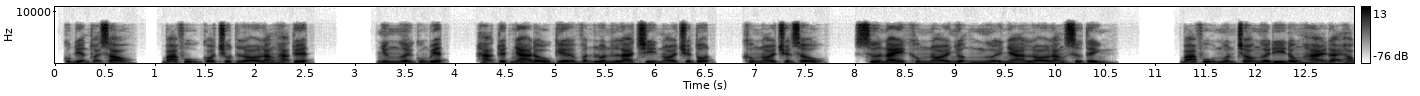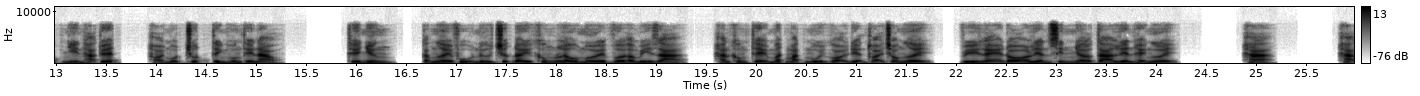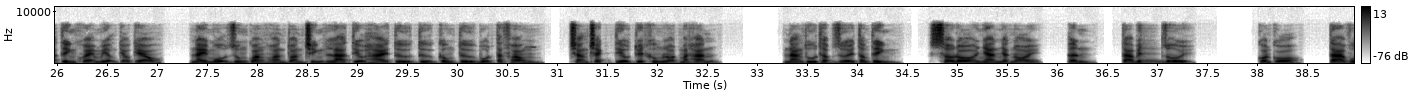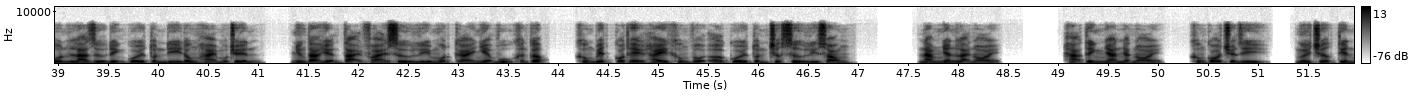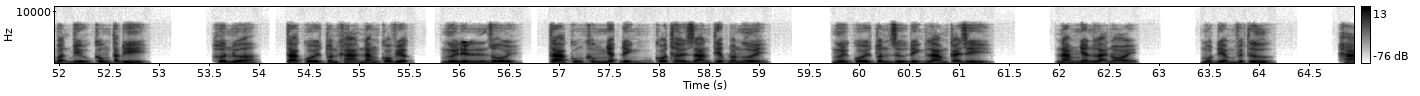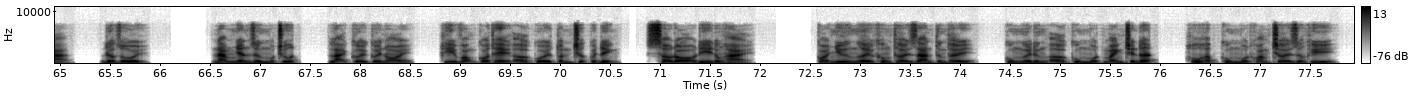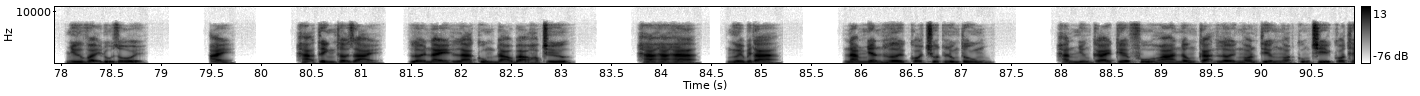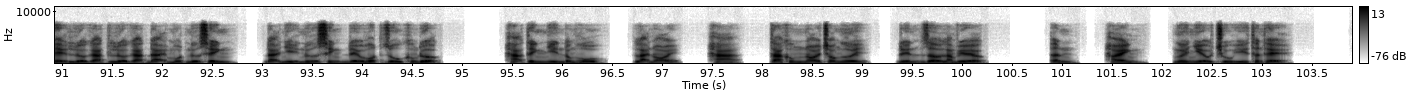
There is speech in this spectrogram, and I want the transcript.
Cúp điện thoại sau, bá phụ có chút lo lắng hạ tuyết. Nhưng ngươi cũng biết, hạ tuyết nha đầu kia vẫn luôn là chỉ nói chuyện tốt, không nói chuyện xấu, xưa nay không nói nhượng người nhà lo lắng sự tình. Bá phụ muốn cho ngươi đi Đông Hải Đại học nhìn hạ tuyết, hỏi một chút tình huống thế nào. Thế nhưng, các ngươi phụ nữ trước đây không lâu mới vừa ở Mỹ giá, hắn không thể mất mặt mũi gọi điện thoại cho ngươi, vì lẽ đó liền xin nhờ ta liên hệ ngươi. Ha! Hạ tình khỏe miệng kéo kéo, này mộ dung quang hoàn toàn chính là tiểu hài tử tự công tử bột tác phong, chẳng trách tiểu tuyết không lọt mắt hắn. Nàng thu thập dưới tâm tình, sau đó nhàn nhạt nói, ân, ta biết rồi. Còn có, ta vốn là dự định cuối tuần đi Đông Hải một chuyến, nhưng ta hiện tại phải xử lý một cái nhiệm vụ khẩn cấp, không biết có thể hay không vội ở cuối tuần trước xử lý xong. Nam nhân lại nói, hạ tình nhàn nhạt nói, không có chuyện gì, ngươi trước tiên bận bịu công tác đi. Hơn nữa, ta cuối tuần khả năng có việc, ngươi đến, đến rồi, ta cũng không nhất định có thời gian tiếp đón ngươi. Ngươi cuối tuần dự định làm cái gì? Nam nhân lại nói, một điểm việc tư. Hả, được rồi. Nam nhân dừng một chút, lại cười cười nói, hy vọng có thể ở cuối tuần trước quyết định, sau đó đi Đông Hải. Coi như ngươi không thời gian từng thấy, cùng ngươi đứng ở cùng một mảnh trên đất, hô hấp cùng một khoảng trời dưỡng khí, như vậy đủ rồi. Ai? Hạ tình thở dài, lời này là cùng đào bảo học chứ. Ha ha ha, ngươi biết ta. Nam nhân hơi có chút lúng túng. Hắn những cái kia phù hoa nông cạn lời ngon tiếng ngọt cũng chỉ có thể lừa gạt lừa gạt đại một nữ sinh, đại nhị nữ sinh đều hốt du không được. Hạ tình nhìn đồng hồ, lại nói, há, ta không nói cho ngươi, đến giờ làm việc. Ân, hành, ngươi nhiều chú ý thân thể.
